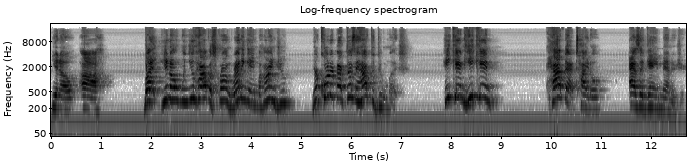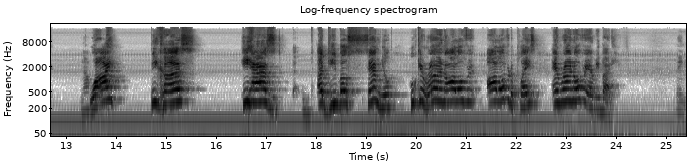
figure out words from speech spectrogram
You know, uh, but you know, when you have a strong running game behind you, your quarterback doesn't have to do much. He can he can have that title as a game manager. No. Why? because he has a Deebo Samuel who can run all over all over the place and run over everybody. I mean,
